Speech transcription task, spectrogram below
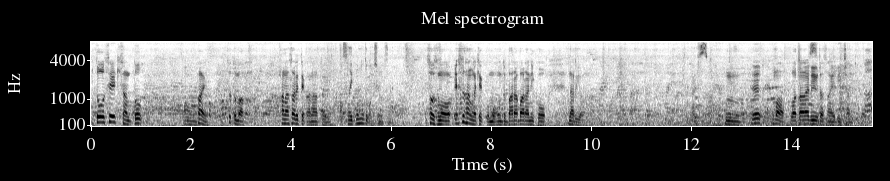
伊藤誠樹さんと、はい、ちょっとまあ話されてかなという。あ最高のとこ走るんですね。そうその S 班が結構もう本当バラバラにこうなるような、うん、でまあ渡辺裕太さんエビちゃんとか、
